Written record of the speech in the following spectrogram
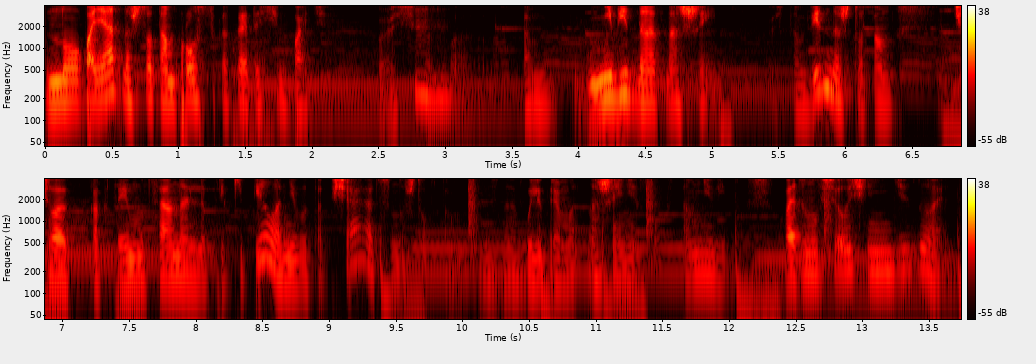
но понятно, что там просто какая-то симпатия. То есть, mm-hmm. как бы, там не видно отношений. То есть там видно, что там человек как-то эмоционально прикипел, они вот общаются, но чтобы там, не знаю, были прям отношения, секс, там не видно. Поэтому все очень индивидуально.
